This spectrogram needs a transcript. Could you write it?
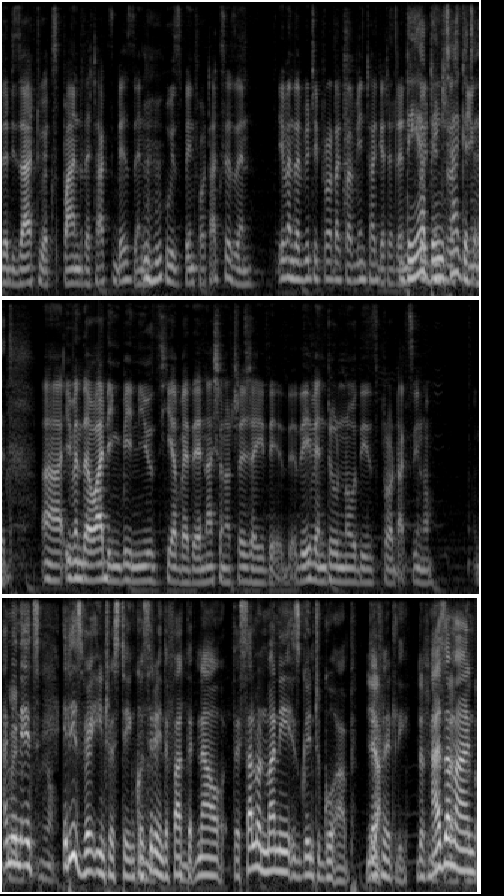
the desire to expand the tax base and Mhm. who is paying for taxes and even the beauty products are being targeted and They are being targeted. uh, even the wording being used here by the national treasury they, they, they even do know these products you know I mean, it's yeah, it is very interesting considering the fact that now the salon money is going to go up. Yeah, Definitely. definitely As a man,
